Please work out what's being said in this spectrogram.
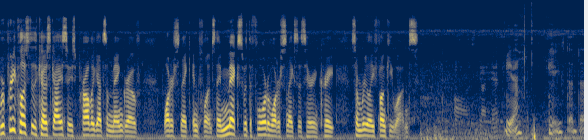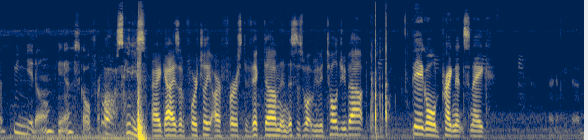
We're pretty close to the coast, guys, so he's probably got some mangrove water snake influence. They mix with the Florida water snakes this area and create some really funky ones. Yeah. Yeah, he's dead, dead. You um, know, yeah, skull front. Oh, skeeties. All right, guys, unfortunately, our first victim, and this is what we told you about. Big old pregnant snake. They're gonna be dead.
